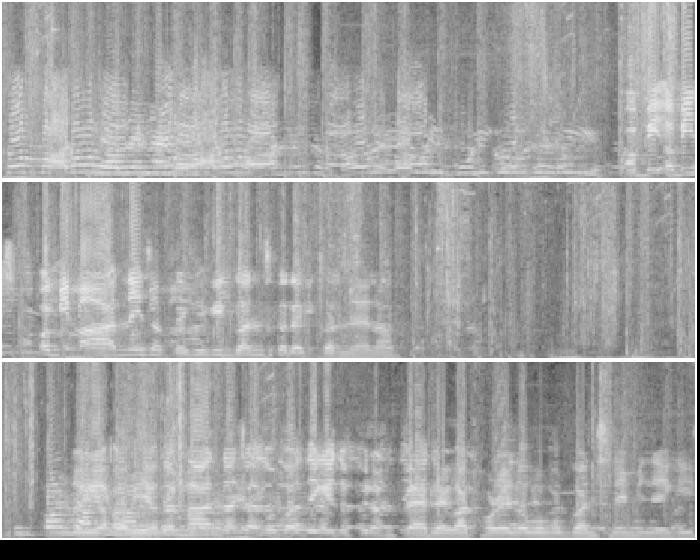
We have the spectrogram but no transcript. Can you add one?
सब मारो यार मारो मार नहीं सकता। अरे मेरी गोली क्यों चल रही है? अभी अभी अभी मार नहीं सकते क्योंकि गन्स कलेक्ट करने हैं ना। अभी अभी अगर मारना चालू कर देंगे तो फिर अनफेयर रहेगा। थोड़े लोगों को गन्स नहीं मिलेगी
